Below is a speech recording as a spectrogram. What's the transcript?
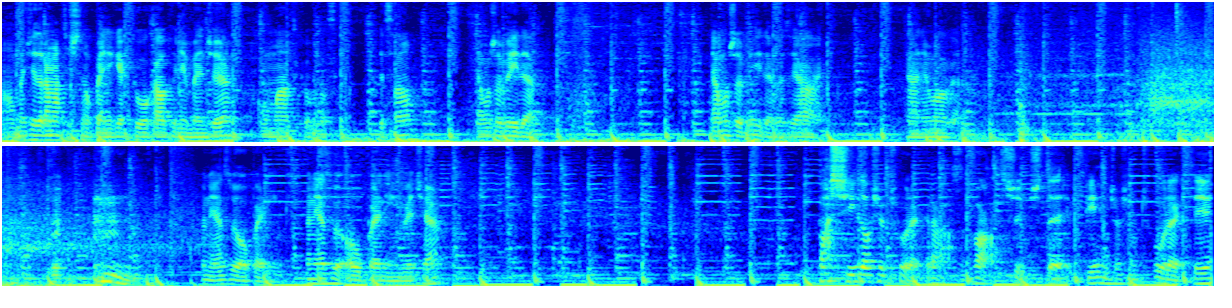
No, będzie dramatyczny opening, jak tu walkoutu nie będzie. O matko boska. Ty co? Ja może wyjdę. Ja może wyjdę bez jaj. Ja nie mogę. To niezły opening. To niezły opening, wiecie? Patrzcie ile 8 czwórek. Raz, dwa, trzy, cztery, pięć, osiem czwórek, ty.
